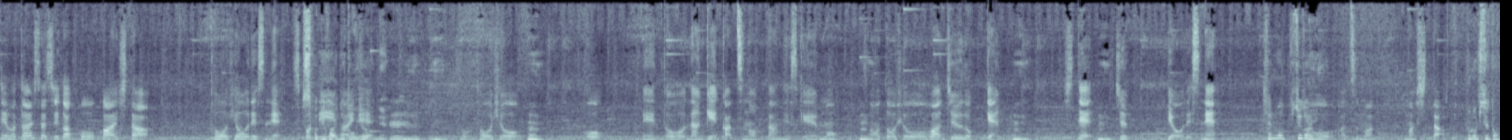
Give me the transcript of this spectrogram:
で私たちが公開した投票ですね。Spotify の投票でね。うん。そう投票うん。うんを、えー、と何件か募ったんですけれども、うん。その投票は16件うん。してうん。10票ですね、そんな来てたん集まりました。そんな来てたん？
